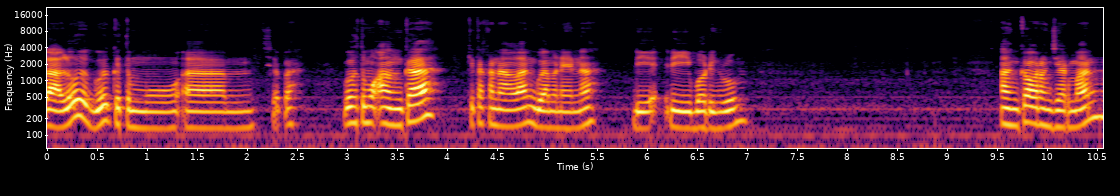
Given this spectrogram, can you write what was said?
Lalu gue ketemu um, siapa? Gue ketemu Angka kita kenalan gue sama Nena di di boarding room Angka orang Jerman,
